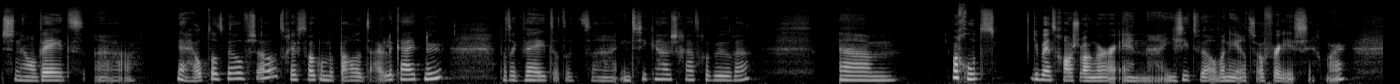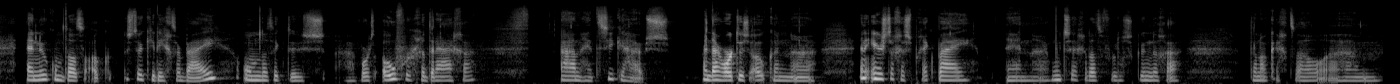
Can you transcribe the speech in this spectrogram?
snel weet, uh, ja, helpt dat wel of zo. Het geeft ook een bepaalde duidelijkheid nu. Dat ik weet dat het uh, in het ziekenhuis gaat gebeuren. Um, maar goed, je bent gewoon zwanger en uh, je ziet wel wanneer het zover is, zeg maar. En nu komt dat ook een stukje dichterbij, omdat ik dus word overgedragen aan het ziekenhuis. En daar hoort dus ook een, een eerste gesprek bij. En ik moet zeggen dat de verloskundige dan ook echt wel um,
